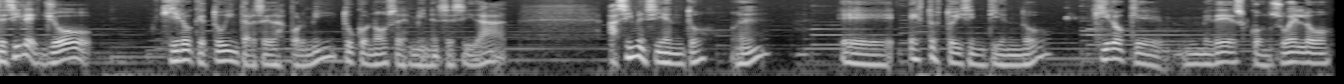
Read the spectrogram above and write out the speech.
decirle yo quiero que tú intercedas por mí, tú conoces mi necesidad, así me siento, ¿eh? Eh, esto estoy sintiendo, quiero que me des consuelo,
